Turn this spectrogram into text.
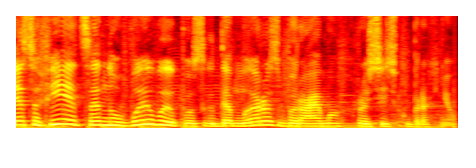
Я Софія. Це новий випуск, де ми розбираємо російську брехню.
